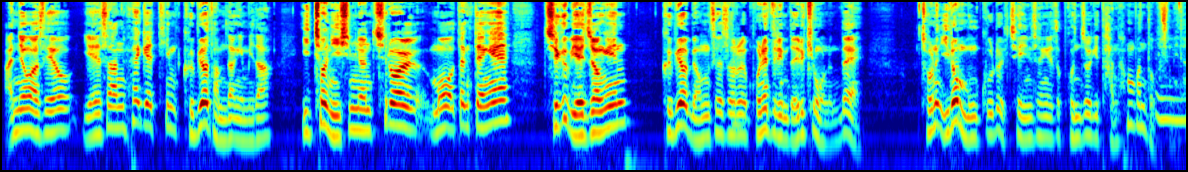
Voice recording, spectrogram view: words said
안녕하세요. 예산 회계팀 급여 담당입니다. 2020년 7월 뭐 땡땡에 지급 예정인 급여 명세서를 보내드립니다. 이렇게 오는데, 저는 이런 문구를 제 인생에서 본 적이 단 한 번도 없습니다.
